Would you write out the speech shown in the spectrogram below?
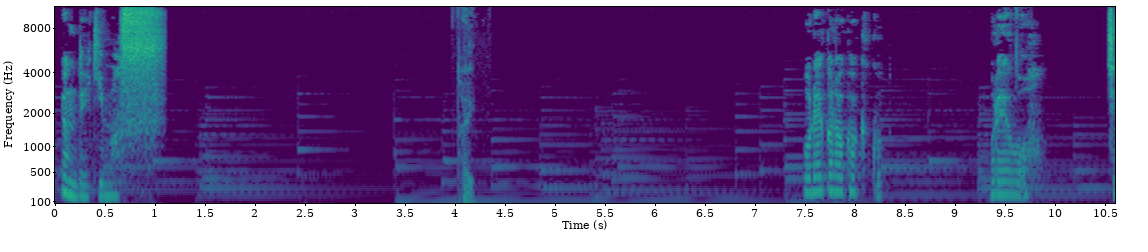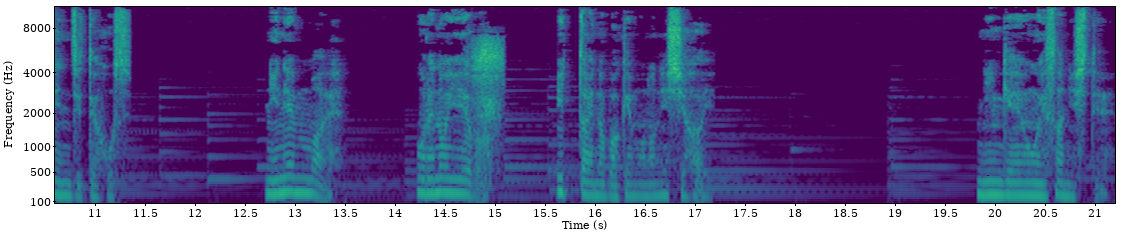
読んでいきます。これから書くこと。俺を信じてほしい。2年前、俺の家は一体の化け物に支配。人間を餌にして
